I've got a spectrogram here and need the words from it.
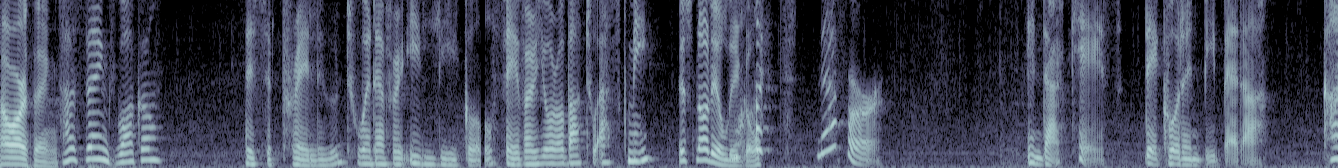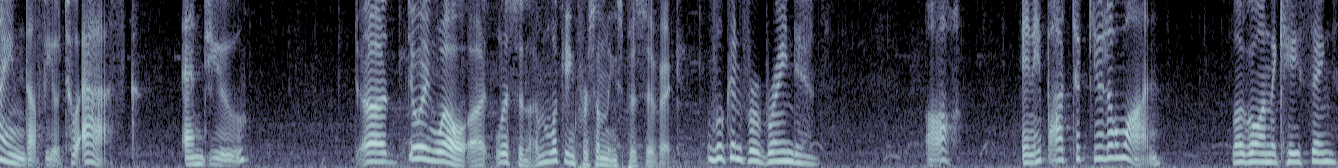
How are things? How's things, Wako? This a prelude to whatever illegal favor you're about to ask me? It's not illegal. What? Never. In that case, they couldn't be better. Kind of you to ask. And you? Uh, doing well. Uh, listen, I'm looking for something specific. Looking for a brain dance. Oh, any particular one? Logo on the casing?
